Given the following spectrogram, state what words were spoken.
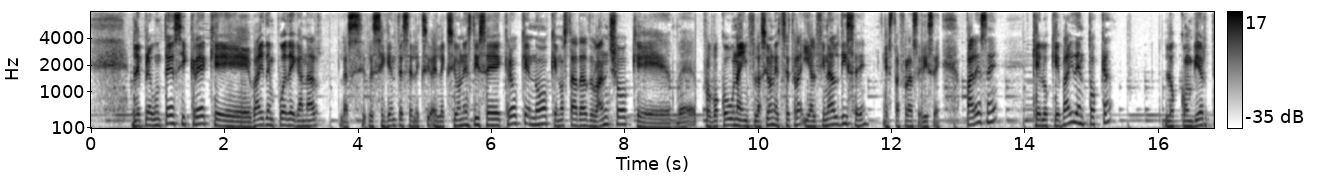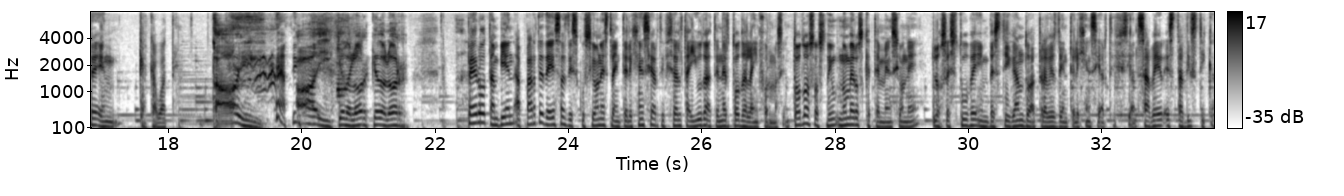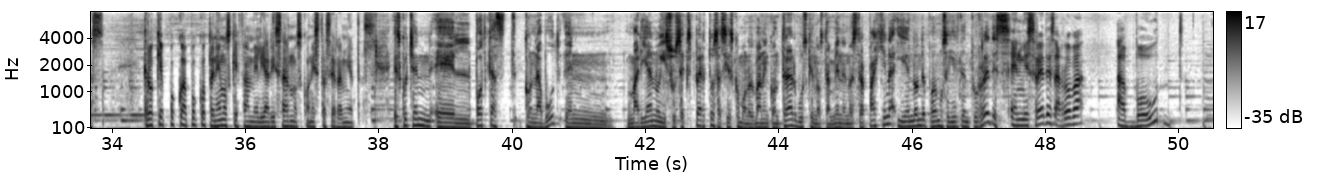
le pregunté si cree que Biden puede ganar las, siguientes elecciones, dice, creo que no, que no está dado el ancho, que eh, provocó una inflación, etcétera, y al final dice esta frase, dice, parece que lo que Biden toca lo convierte en cacahuate. Ay, ay, qué dolor, qué dolor. Pero también, aparte de esas discusiones, la inteligencia artificial te ayuda a tener toda la información. Todos los números que te mencioné los estuve investigando a través de inteligencia artificial, saber estadísticas. Creo que poco a poco tenemos que familiarizarnos con estas herramientas. Escuchen el podcast con Abud en Mariano y sus expertos, así es como nos van a encontrar. Búsquenos también en nuestra página y en dónde podemos seguirte en tus redes. En mis redes, arroba Abud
